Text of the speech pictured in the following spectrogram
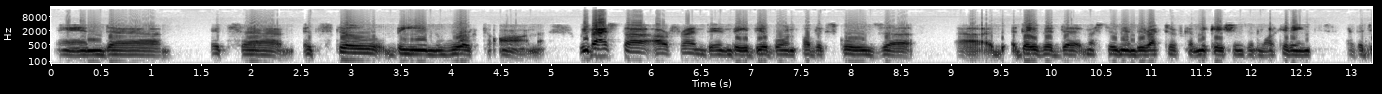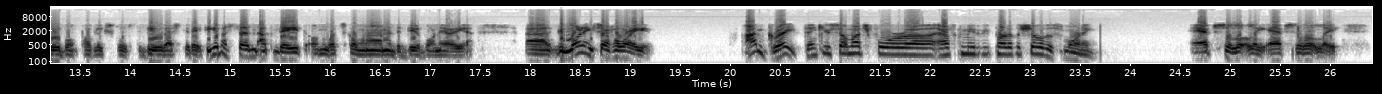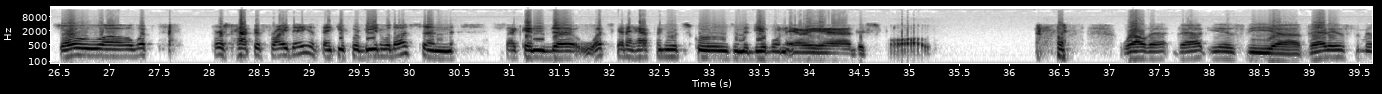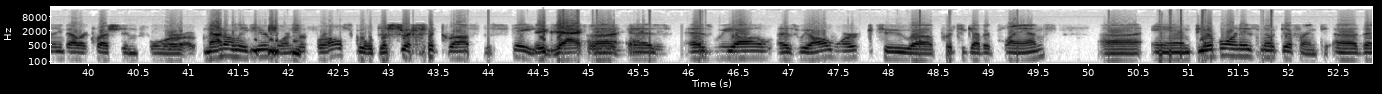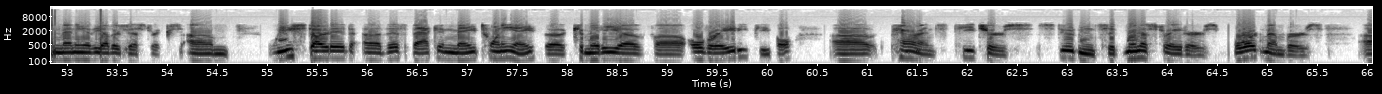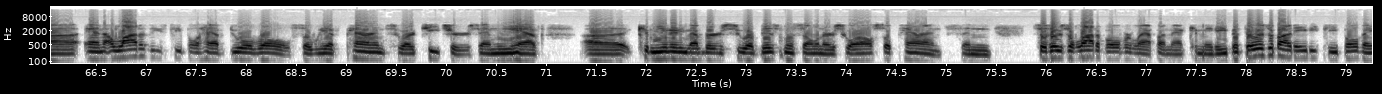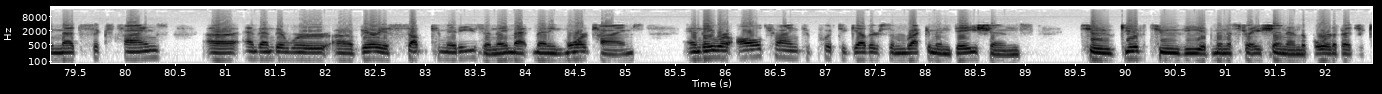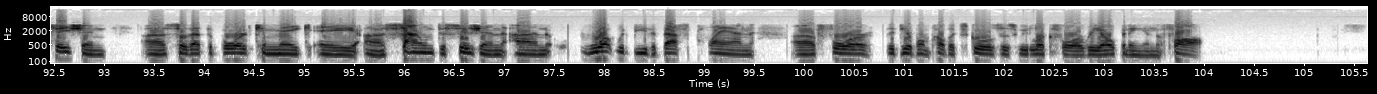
and uh, it's, uh, it's still being worked on. We've asked uh, our friend in the Dearborn Public Schools, uh, uh, David uh, Mustonen, Director of Communications and Marketing at the Dearborn Public Schools, to be with us today to give us an update on what's going on in the Dearborn area. Good morning, sir. How are you? I'm great. Thank you so much for uh, asking me to be part of the show this morning. Absolutely, absolutely. So, uh, what? First, happy Friday, and thank you for being with us. And second, uh, what's going to happen with schools in the Dearborn area this fall? Well, that that is the uh, that is the million dollar question for not only Dearborn but for all school districts across the state. Exactly. Uh, exactly. As as we all as we all work to uh, put together plans, uh, and Dearborn is no different uh, than many of the other districts. Um, we started uh, this back in May 28th. A committee of uh, over 80 people, uh, parents, teachers, students, administrators, board members. Uh, and a lot of these people have dual roles. So we have parents who are teachers, and we have uh, community members who are business owners who are also parents. And so there's a lot of overlap on that committee. But there was about 80 people. They met six times. Uh, and then there were uh, various subcommittees, and they met many more times. And they were all trying to put together some recommendations to give to the administration and the Board of Education uh, so that the board can make a uh, sound decision on what would be the best plan uh, for the Dearborn Public Schools as we look for reopening in the fall.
